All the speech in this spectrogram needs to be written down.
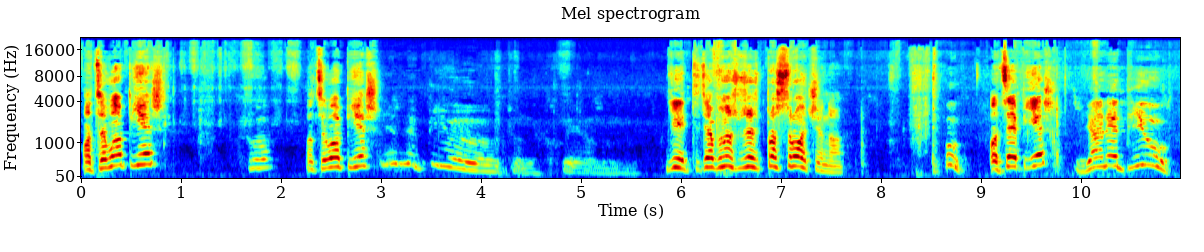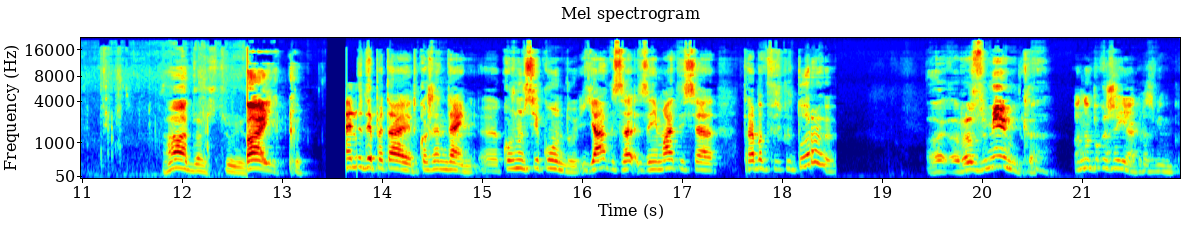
Оце во п'єш? Що? Оце п'єш? Я не п'ю. то хуя. Дід, це воно ж вже просрочено. Фу. Оце п'єш? Я не п'ю. Гадостую. Лайк. Мене Люди питають кожен день, е, кожну секунду, як за- займатися треба фізкультурою? Розмінка. А ну покажи як, розмінку.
